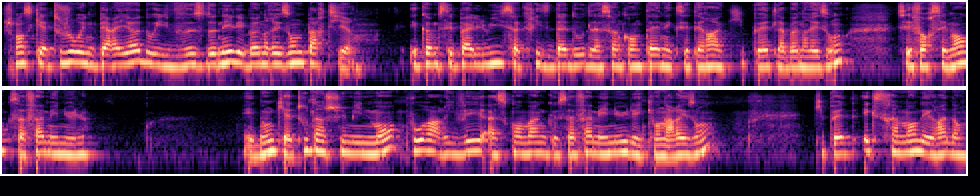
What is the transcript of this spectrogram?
je pense qu'il y a toujours une période où il veut se donner les bonnes raisons de partir. Et comme c'est pas lui, sa crise d'ado de la cinquantaine, etc., qui peut être la bonne raison, c'est forcément que sa femme est nulle. Et donc il y a tout un cheminement pour arriver à se convaincre que sa femme est nulle et qu'on a raison, qui peut être extrêmement dégradant.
